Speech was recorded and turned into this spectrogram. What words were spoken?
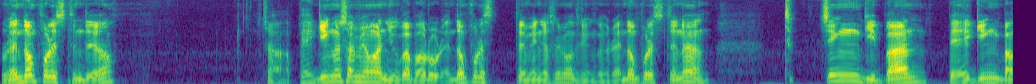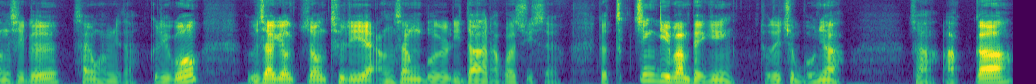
랜덤 포레스트인데요. 자, 배깅을 설명한 이유가 바로 랜덤 포레스트 때문에 설명드린 거예요. 랜덤 포레스트는 특징 기반 배깅 방식을 사용합니다. 그리고 의사결정 트리의 앙상블이다라고 할 수 있어요. 그 특징 기반 배깅 도대체 뭐냐? 자, 아까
